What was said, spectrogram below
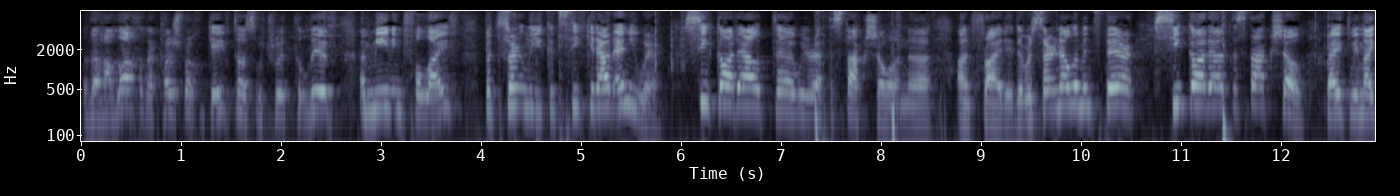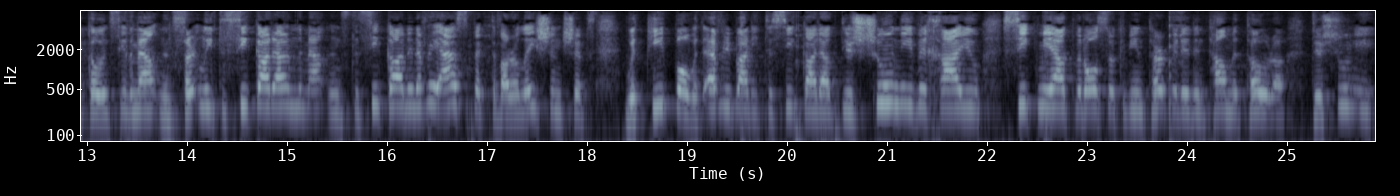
the halacha that Baruch gave to us, which was to live a meaningful life. But certainly you could seek it out anywhere. Seek God out. Uh, we were at the stock show on uh, on Friday. There were certain elements there. Seek God out the stock show, right? We might go and see the mountains. Certainly to seek God out in the mountains, to seek God in every aspect of our relationships with people, with everybody, to seek God out. Dirshuni v'chayu, seek me out, but also could be interpreted in Talmud Torah. Dirshuni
